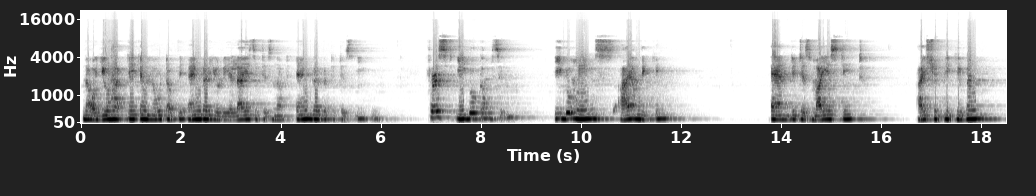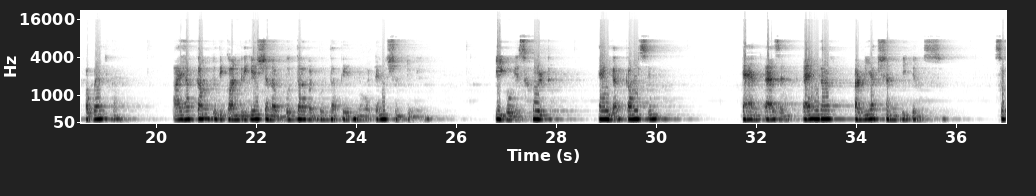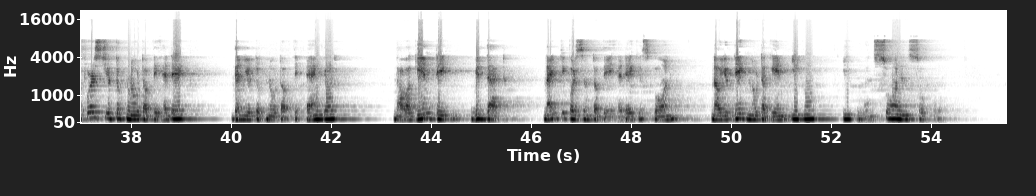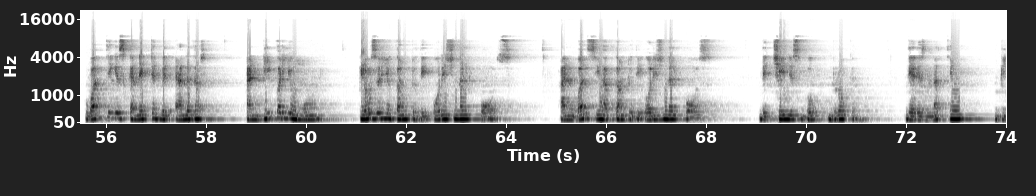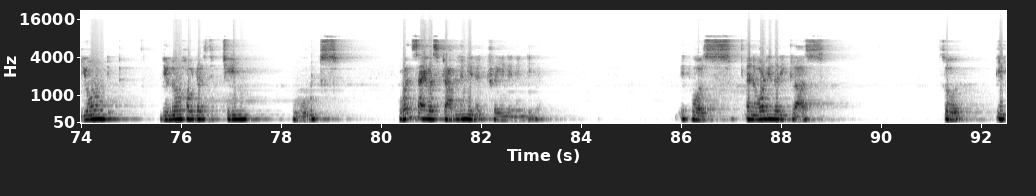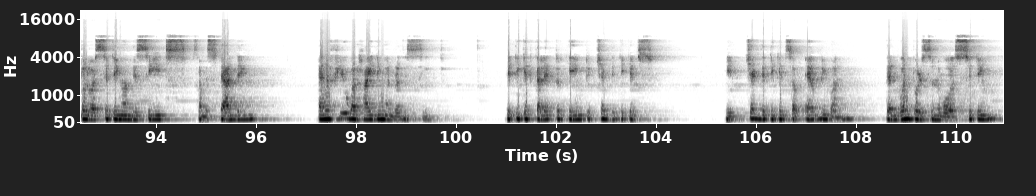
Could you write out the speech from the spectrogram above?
Now you have taken note of the anger, you realize it is not anger but it is ego. First, ego comes in. Ego means I am the king and it is my estate. I should be given a welcome. I have come to the congregation of Buddha, but Buddha paid no attention to me. Ego is hurt, anger comes in, and as an anger, a reaction begins. So first you took note of the headache, then you took note of the anger. Now again take with that 90% of the headache is gone now you take note again, ego, ego, and so on and so forth. One thing is connected with another, and deeper you move, closer you come to the original cause. And once you have come to the original cause, the chain is broken. There is nothing beyond it. You know how does the chain works? Once I was traveling in a train in India. It was an ordinary class. So People were sitting on the seats, some standing, and a few were hiding under the seat. The ticket collector came to check the tickets. He checked the tickets of everyone. Then one person was sitting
